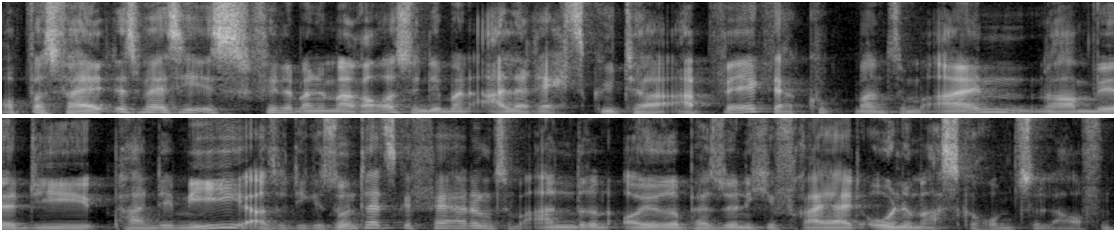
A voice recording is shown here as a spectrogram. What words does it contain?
Ob was verhältnismäßig ist, findet man immer raus, indem man alle Rechtsgüter abwägt. Da guckt man zum einen, haben wir die Pandemie, also die Gesundheitsgefährdung, zum anderen eure persönliche Freiheit, ohne Maske rumzulaufen.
